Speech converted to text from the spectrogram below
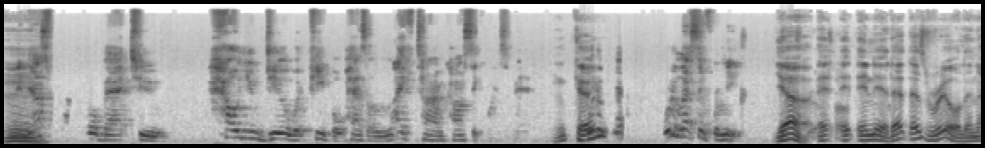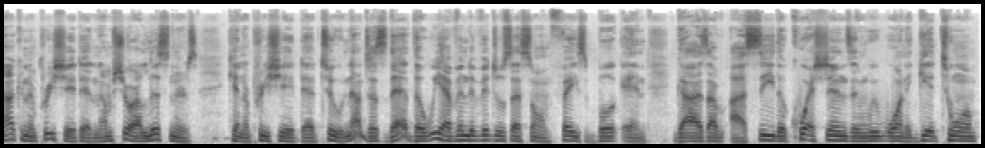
Mm. And that's why I go back to how you deal with people has a lifetime consequence, man. Okay. What a, what a lesson for me. Yeah, and, and- and yeah, that that's real, and I can appreciate that, and I'm sure our listeners can appreciate that too. Not just that though, we have individuals that's on Facebook, and guys, I, I see the questions, and we want to get to them,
